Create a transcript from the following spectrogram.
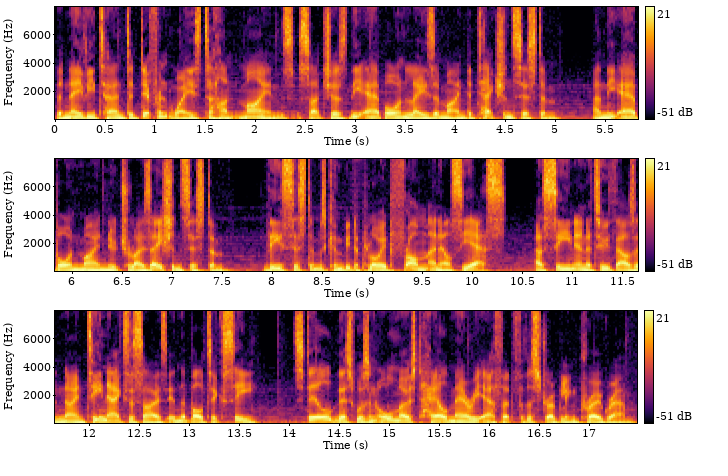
The Navy turned to different ways to hunt mines, such as the Airborne Laser Mine Detection System and the Airborne Mine Neutralization System, these systems can be deployed from an LCS, as seen in a 2019 exercise in the Baltic Sea. Still, this was an almost Hail Mary effort for the struggling program,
